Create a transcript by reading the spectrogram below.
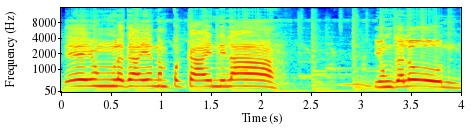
Eh, yung lagayan ng pagkain nila. Yung galon.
